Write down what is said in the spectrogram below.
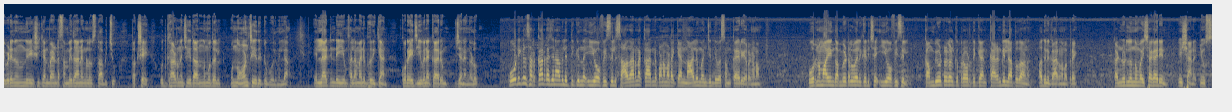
ഇവിടെ നിന്ന് നിരീക്ഷിക്കാൻ വേണ്ട സംവിധാനങ്ങളും സ്ഥാപിച്ചു. പക്ഷേ ഉദ്ഘാടനം ചെയ്ത അന്നു മുതൽ ഒന്ന് ഓൺ ചെയ്തിട്ട് പോലുമില്ല. എല്ലാറ്റിന്റെയും ഫലം അനുഭവിക്കാൻ കുറേ ജീവനക്കാരും ജനങ്ങളും. കോടികൾ സർക്കാർ ഖജനാവിലെത്തിക്കുന്ന ഈ ഓഫീസിൽ സാധാരണക്കാരന്റെ പണമടയ്ക്കാൻ നാലും അഞ്ചും ദിവസം കയറിയിറങ്ങണം. പൂർണമായും കമ്പ്യൂട്ടർവൽക്കരിച്ച ഈ ഓഫീസിൽ കമ്പ്യൂട്ടറുകൾക്ക് പ്രവർത്തിക്കാൻ കരണ്ടില്ലാത്തതാണ് അതിന് കാരണമത്രേ. കണ്ണൂരിൽ നിന്നും വൈശാഖാര്യൻ ഏഷ്യാനെറ്റ് ന്യൂസ്.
